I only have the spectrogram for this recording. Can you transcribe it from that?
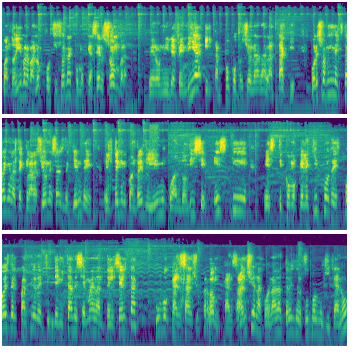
cuando iba el balón por su zona como que hacer sombra, pero ni defendía y tampoco ofreció nada al ataque. Por eso a mí me extrañan las declaraciones, ¿sabes de quién? De el técnico Andrés Lilini cuando dice, es que este, como que el equipo después del partido de, de mitad de semana ante el Celta hubo cansancio, perdón, cansancio en la jornada 3 del fútbol mexicano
